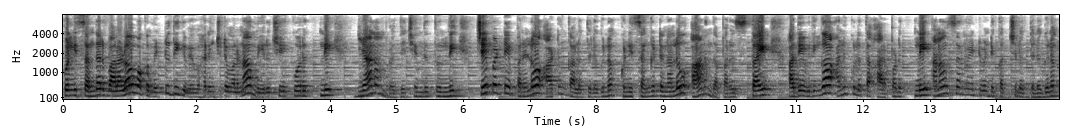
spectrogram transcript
కొన్ని సందర్భాలలో ఒక మెట్టు దిగి వ్యవహరించడం వలన మేలు చేకూరుతుంది. జ్ఞానం వృద్ధి చెందుతుంది. చేపట్టే పనిలో ఆటంకాలు తొలగిన కొన్ని సంఘటనలు ఆనందపరుస్తాయి. అదేవిధంగా అనుకూలత ఏర్పడుతుంది. అనవసరమైనటువంటి ఖర్చులు తొలగిన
